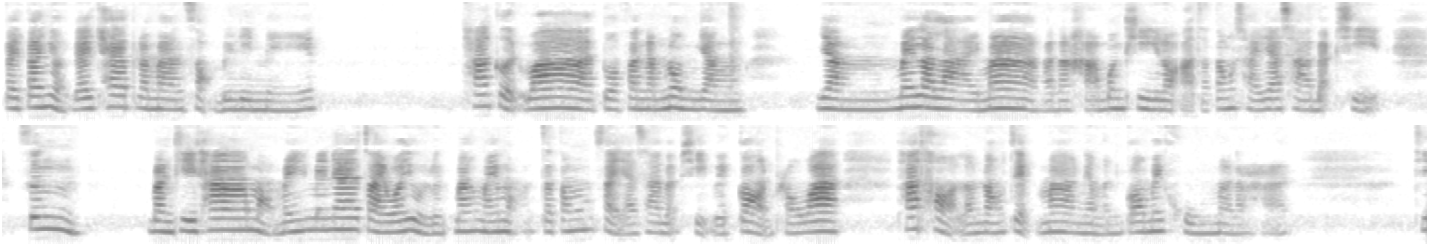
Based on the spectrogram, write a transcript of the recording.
ไปใต้เหงือกได้แค่ประมาณ 2มิลลิเมตร ถ้าเกิดว่าตัวฟันน้ำนมยังยังไม่ละลายมากนะคะ บางทีเราอาจจะต้องใช้ยาชาแบบฉีด ซึ่งบางทีถ้าหมอไม่ไม่แน่ใจว่าอยู่ลึกมากไหมหมอจะต้องใส่ยาชาแบบฉีดไว้ก่อน เพราะว่าถ้าถอดแล้วน้องเจ็บมากเนี่ยมันก็ไม่คุ้มนะคะ ที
